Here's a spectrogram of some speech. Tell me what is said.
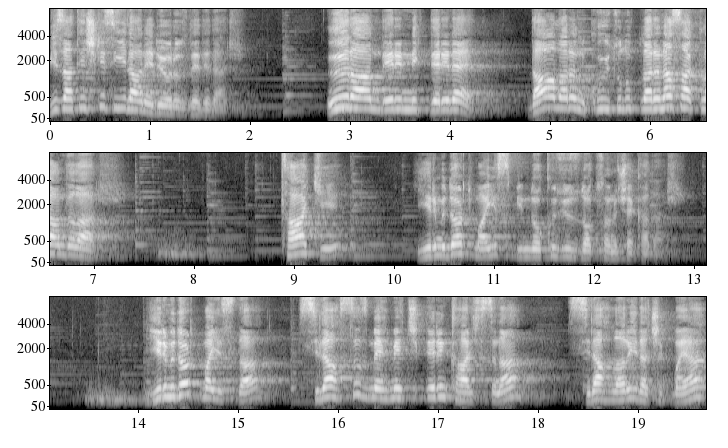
biz ateşkes ilan ediyoruz dediler. Irak'ın derinliklerine, dağların kuytuluklarına saklandılar. Ta ki 24 Mayıs 1993'e kadar. 24 Mayıs'ta silahsız Mehmetçiklerin karşısına silahlarıyla çıkmaya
